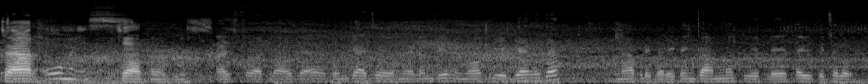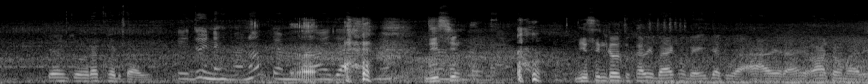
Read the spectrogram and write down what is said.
ચાર. ચાર ઓગણીસ. આજ તો આટલા વાગે આવ્યા કેમ કે આજે મેડમ છે ને નોકરી ગયા નતા અને આપણે ઘરે કંઈ કામ નહોતું એટલે થયું કે ચલો કંઈક રખડતા આવ્યું કીધું નહીં માનો કેમ અહીં જાય જીસીન કરું તું ખાલી બાઇકમાં બેસી જા તું આવે આટો મારે.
